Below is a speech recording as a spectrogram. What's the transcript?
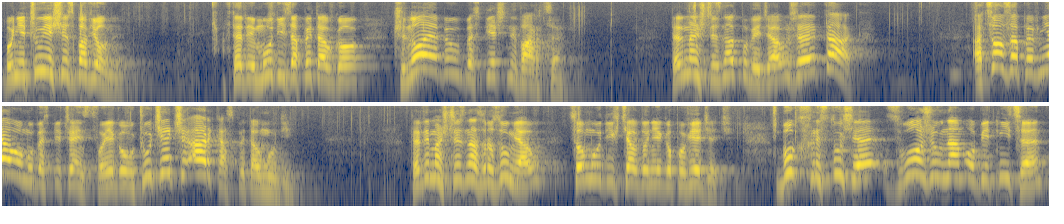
bo nie czuje się zbawiony. Wtedy Moody zapytał go, czy Noe był bezpieczny w arce. Ten mężczyzna odpowiedział, że tak. A co zapewniało mu bezpieczeństwo? Jego uczucie czy arka? spytał Moody. Wtedy mężczyzna zrozumiał, co Moody chciał do niego powiedzieć. Bóg w Chrystusie złożył nam obietnicę,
